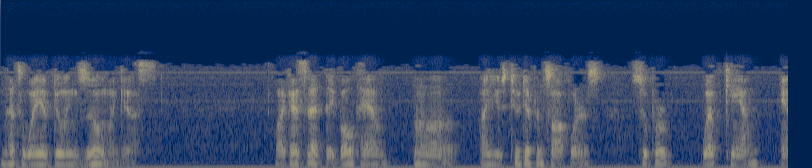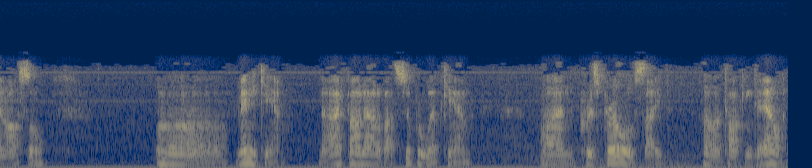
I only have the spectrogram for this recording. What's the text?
And that's a way of doing zoom, I guess. Like I said, they both have, uh, I use two different softwares, Super Webcam and also uh, ManyCam. Now I found out about Super Webcam on Chris Pirillo's site, uh, talking to Alan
